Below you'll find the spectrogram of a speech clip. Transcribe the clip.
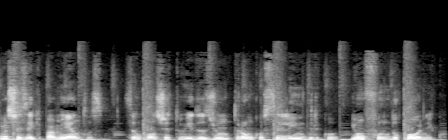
Estes equipamentos são constituídos de um tronco cilíndrico e um fundo cônico.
